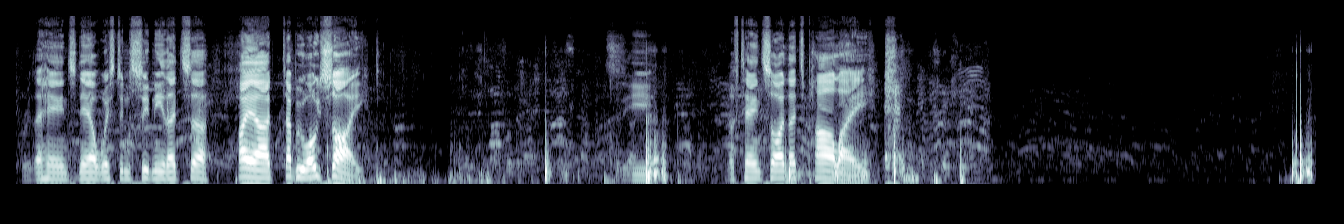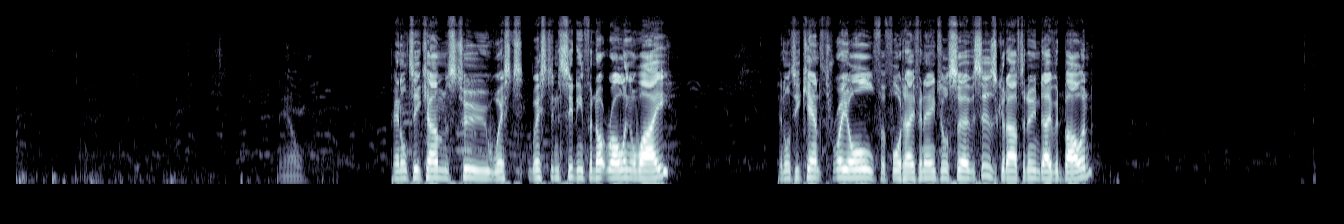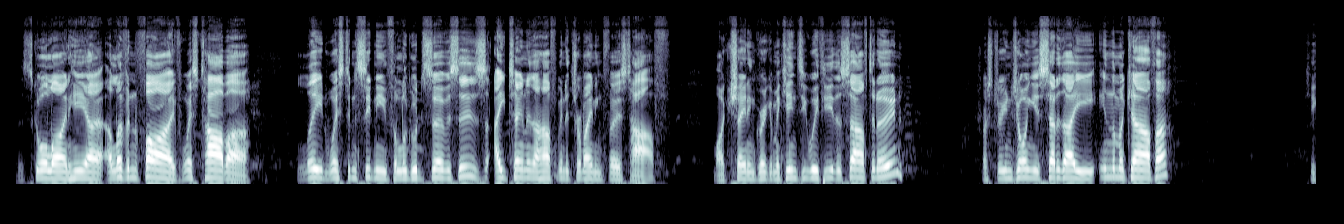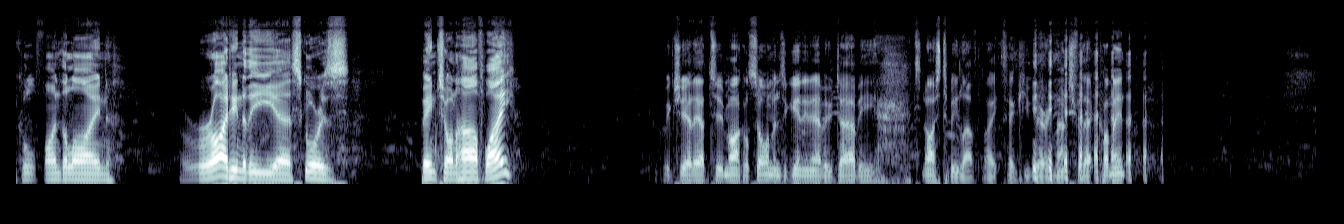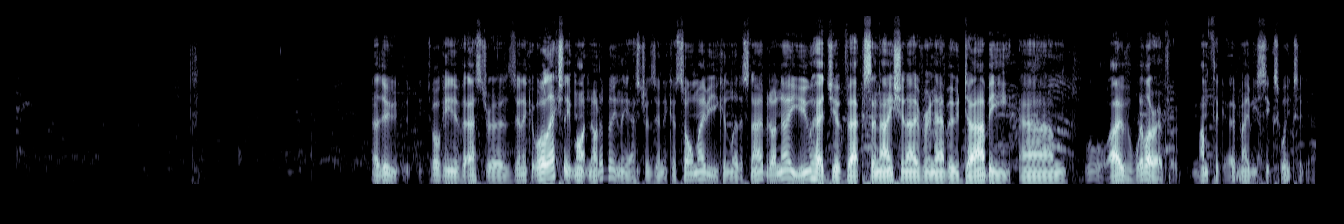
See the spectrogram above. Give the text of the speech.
Through the hands now, Western Sydney. That's uh, Paya Tapuosai. The left hand side, that's Parlay. Now, penalty comes to West Western Sydney for not rolling away. Penalty count three all for Forte Financial Services. Good afternoon, David Bowen. The scoreline here 11 5, West Harbour lead Western Sydney for the Good Services. 18 and a half minutes remaining first half. Mike Sheen and Gregor McKenzie with you this afternoon. Trust you're enjoying your Saturday in the MacArthur. Kick will find the line right into the uh, scorer's bench on halfway. Quick shout out to Michael Solomons again in Abu Dhabi. It's nice to be loved, mate. Thank you very much for that comment. I do. Talking of AstraZeneca, well, actually, it might not have been the AstraZeneca. Sol, maybe you can let us know. But I know you had your vaccination over in Abu Dhabi um, ooh, over well over a month ago, maybe six weeks ago.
